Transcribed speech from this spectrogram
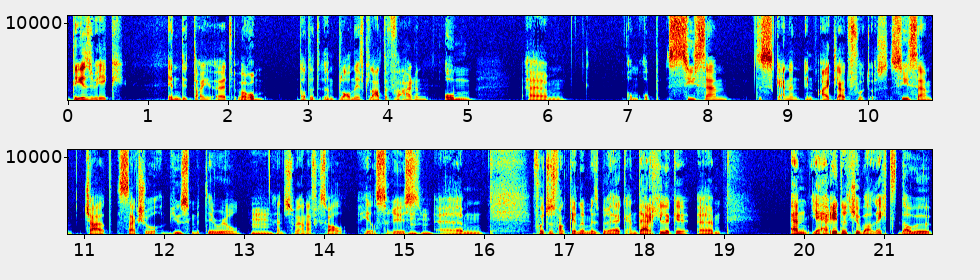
deze week in detail uit waarom dat het een plan heeft laten varen om, ehm, om op CSAM te scannen in iCloud-foto's. CSAM, Child Sexual Abuse Material. Mm. En dus we gaan even wel heel serieus. Mhm. Ehm, foto's van kindermisbruik en dergelijke. Ehm, en je herinnert je wellicht dat we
